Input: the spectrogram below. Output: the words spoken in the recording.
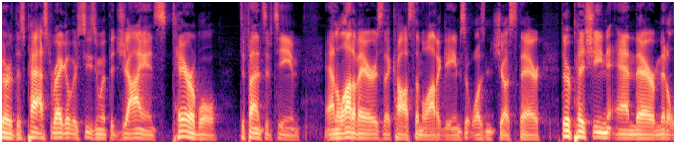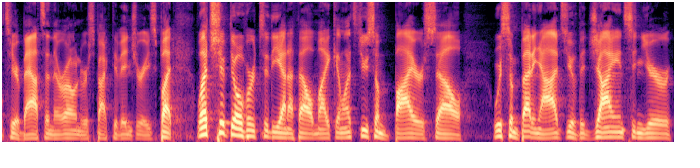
or this past regular season with the Giants. Terrible defensive team and a lot of errors that cost them a lot of games. It wasn't just their their pitching and their middle tier bats and their own respective injuries. But let's shift over to the NFL, Mike, and let's do some buy or sell with some betting odds. You have the Giants in your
